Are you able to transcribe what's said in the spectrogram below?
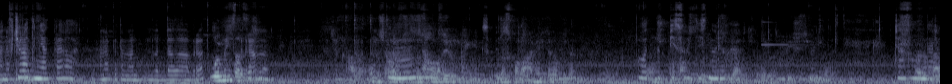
Она Вчера потом- ты мне отправила? она потом от- отдала обратку по инстаграму. Так вот. подписывайтесь Нуриға. Жазылыңдар.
